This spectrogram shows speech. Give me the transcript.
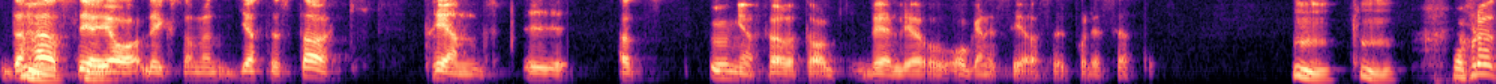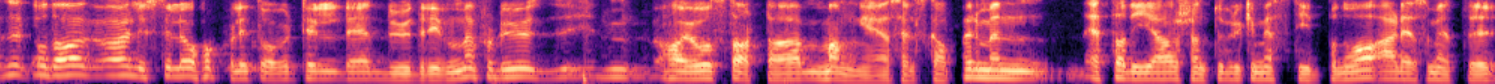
det här mm. ser jag liksom en jättestark trend i att unga företag väljer att organisera sig på det sättet. Mm, mm. Ja, det, og da har jeg lyst til å hoppe litt over til det du driver med. For du har jo starta mange selskaper, men et av de jeg har skjønt du bruker mest tid på nå, er det som heter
